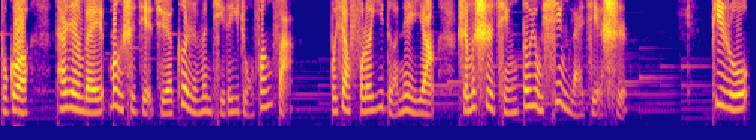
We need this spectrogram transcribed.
不过，他认为梦是解决个人问题的一种方法，不像弗洛伊德那样，什么事情都用性来解释。譬如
